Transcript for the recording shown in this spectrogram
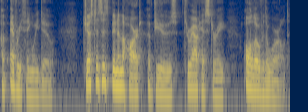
of everything we do, just as it's been in the heart of Jews throughout history all over the world.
